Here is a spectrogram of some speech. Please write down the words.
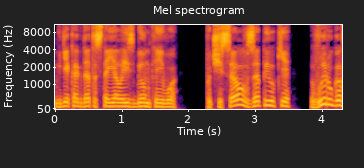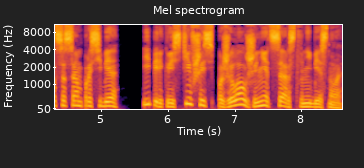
где когда-то стояла избенка его, почесал в затылке, выругался сам про себя и, перекрестившись, пожелал жене Царства Небесного.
